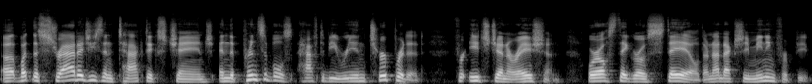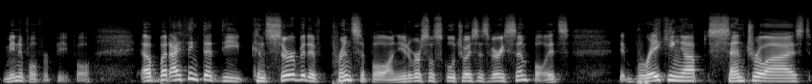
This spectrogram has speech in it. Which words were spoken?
Uh, but the strategies and tactics change, and the principles have to be reinterpreted for each generation, or else they grow stale. They're not actually meaning for pe- meaningful for people. Uh, but I think that the conservative principle on universal school choice is very simple. It's breaking up centralized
